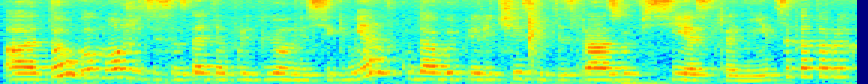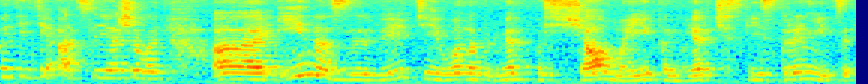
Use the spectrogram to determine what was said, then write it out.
то вы можете создать определенный сегмент, куда вы перечислите сразу все страницы, которые хотите отслеживать, а, и назовете его, например, «посещал мои коммерческие страницы».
